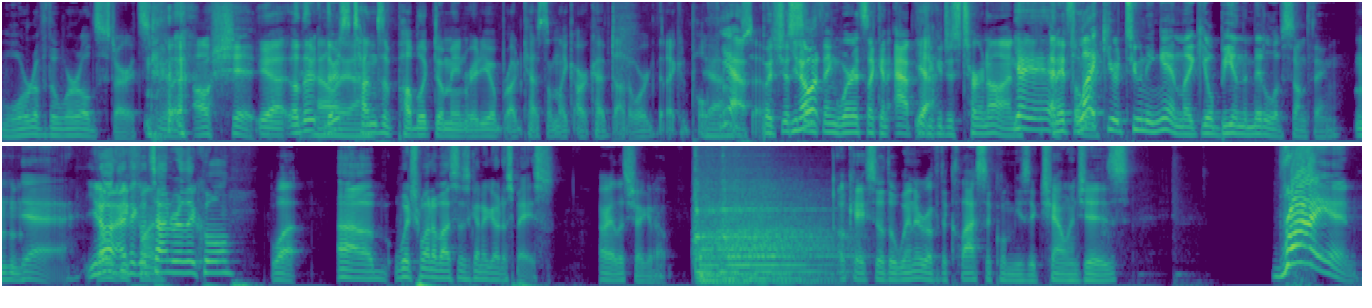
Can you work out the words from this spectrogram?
War of the Worlds starts. And you're like, oh shit. Yeah, well, there, there's yeah. tons of public domain radio broadcasts on like archive.org that I could pull Yeah. from. Yeah, so. but just You know what? something where it's like an app that Yeah. you could just turn on. Yeah, yeah, yeah, And it's totally. like you're tuning in, like you'll be in the middle of something. Yeah. That You know what I think fun. would sound really cool? What? Um, which one of us is going to go to space? All right, let's check it out. Okay, so the winner of the classical music challenge is Ryan.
